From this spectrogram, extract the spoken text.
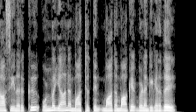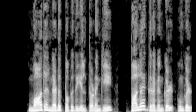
ராசியினருக்கு உண்மையான மாற்றத்தின் மாதமாக விளங்குகிறது. மாத நடுப்பகுதியில் தொடங்கி பல கிரகங்கள் உங்கள்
